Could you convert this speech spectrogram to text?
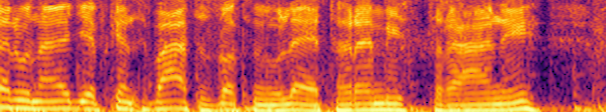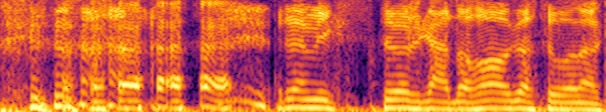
Miss Berunál egyébként változatlanul lehet remisztrálni. Remix törzsgád a hallgatónak.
